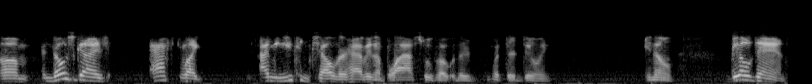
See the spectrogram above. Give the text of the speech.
um, and those guys act like, I mean, you can tell they're having a blast with what they're what they're doing. You know, Bill Dance,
